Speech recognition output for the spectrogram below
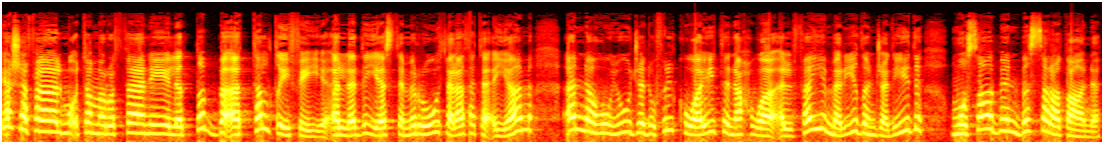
كشف المؤتمر الثاني للطب التلطيفي الذي يستمر ثلاثة أيام أنه يوجد في الكويت نحو ألفي مريض جديد مصاب بالسرطان.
